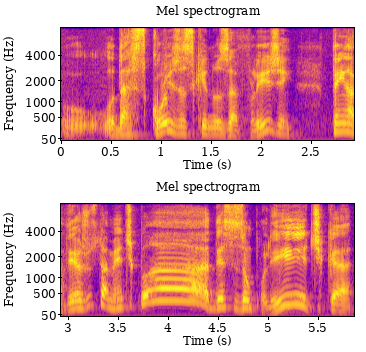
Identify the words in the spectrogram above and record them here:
ou, ou das coisas que nos afligem tem a ver justamente com a decisão política.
